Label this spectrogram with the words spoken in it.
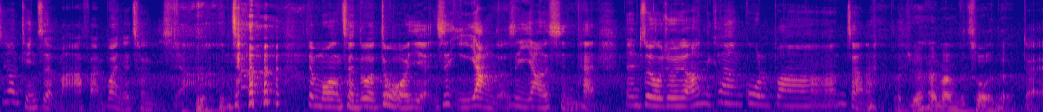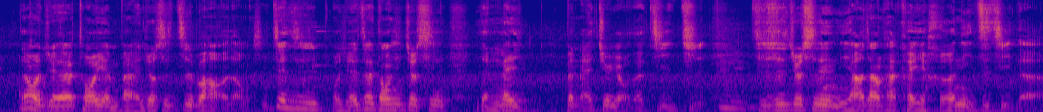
这样停止很麻烦，不然你再撑一下，这样就某种程度的拖延是一样的，是一样的心态。但最后就会说啊，你看过了吧，这样我觉得还蛮不错的。对，但我觉得拖延本来就是治不好的东西，这是我觉得这东西就是人类本来就有的机制，嗯，只是就是你要让它可以合你自己的，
